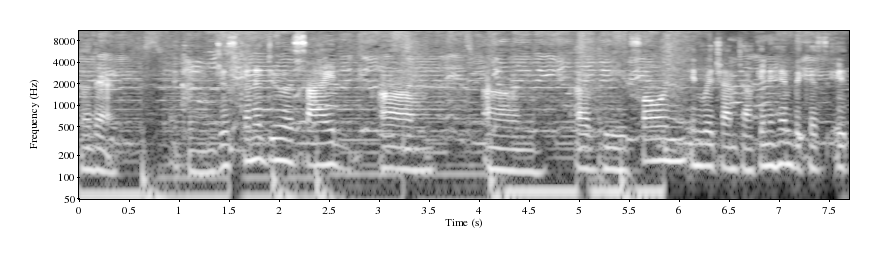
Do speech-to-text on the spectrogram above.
So there. Okay, I'm just gonna do a side um, um, of the phone in which I'm talking to him because it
